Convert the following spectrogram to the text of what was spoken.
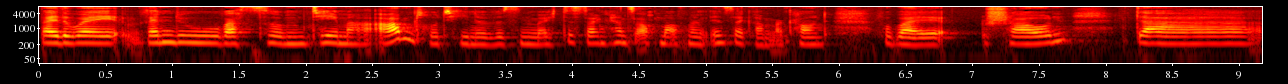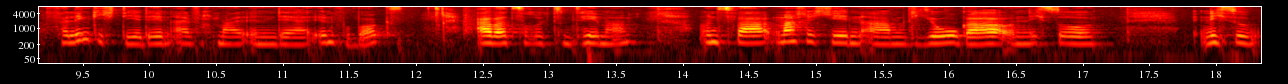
By the way, wenn du was zum Thema Abendroutine wissen möchtest, dann kannst du auch mal auf meinem Instagram-Account vorbeischauen. Da verlinke ich dir den einfach mal in der Infobox. Aber zurück zum Thema. Und zwar mache ich jeden Abend Yoga und nicht so nicht so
